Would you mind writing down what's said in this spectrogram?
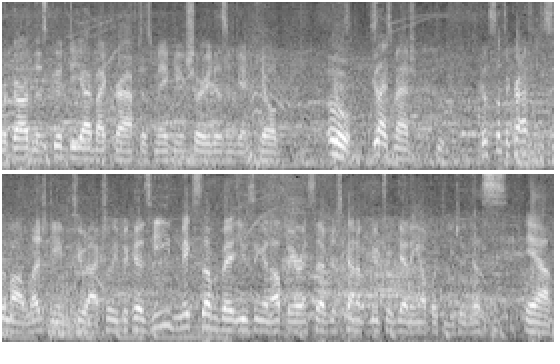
Regardless, good DI by Craftis making sure he doesn't get killed. Ooh, side smash. Good stuff to craft some uh, ledge game too, actually, because he mixed up a bit using an up air instead of just kind of neutral getting up like he usually does. Yeah.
